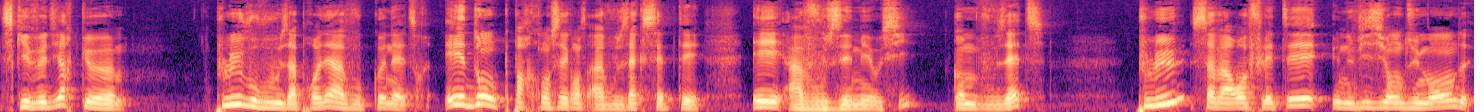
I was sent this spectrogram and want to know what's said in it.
Ce qui veut dire que plus vous vous apprenez à vous connaître et donc par conséquent à vous accepter et à vous aimer aussi, comme vous êtes, plus ça va refléter une vision du monde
